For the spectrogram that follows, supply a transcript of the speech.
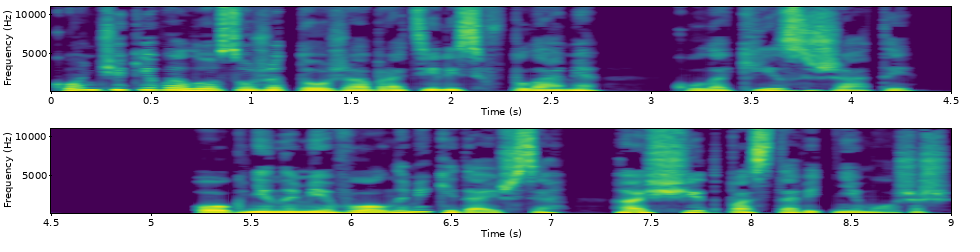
Кончики волос уже тоже обратились в пламя, кулаки сжаты. «Огненными волнами кидаешься, а щит поставить не можешь»,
